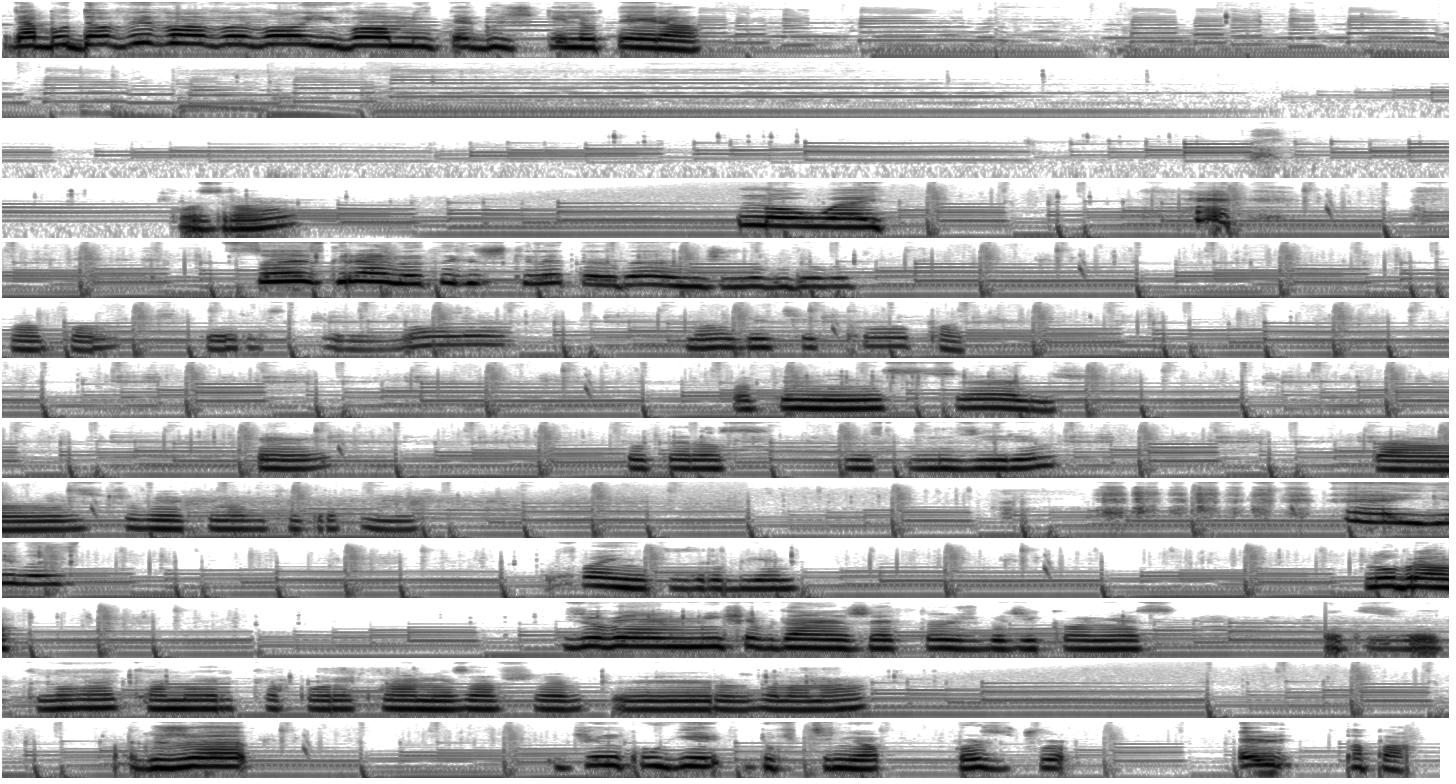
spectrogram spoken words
Zabudowywał mi tego szkielotera. Pozdro. No way. Co jest grane? Tego szkieleta udało mi się zabudować. Mapa 4, 4 wale. Mogę cię kopać. A ty mnie nie strzelisz. E. To teraz jest iluzirem. Tam, człowiek nawet nie trafiłeś. Fajnie to zrobiłem. Dobra. Widzowie, mi się wydaje, że to już będzie koniec. Jak zwykle, kamerka po reklamie zawsze yy, rozwalona. Także dziękuję, do widzenia. Pozdro. Ej, papa.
